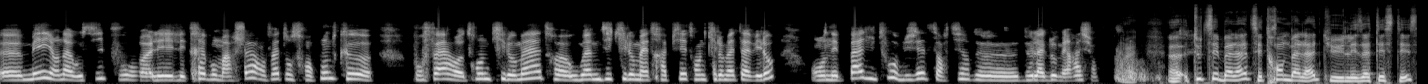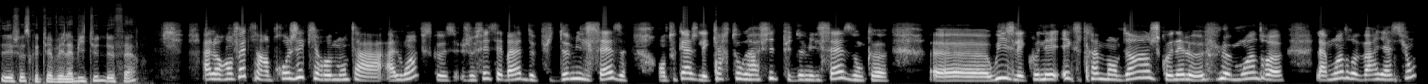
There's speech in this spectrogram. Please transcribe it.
euh, mais il y en a aussi pour les, les, très bons marcheurs. En fait on se rend compte que pour faire 30 km ou même 10 km à pied 30 km à vélo on n'est pas du tout obligé de sortir de, de l'agglomération. Ouais. toutes ces balades ces 30 balades tu les as testées? C'est des choses que tu avais l'habitude de faire? Alors en fait, c'est un projet qui remonte à, à, loin puisque je fais ces balades depuis 2016. En tout cas, je les cartographie depuis 2016. Donc euh, euh, oui, je les connais extrêmement bien. Je connais le, moindre, la moindre variation.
